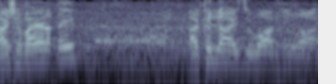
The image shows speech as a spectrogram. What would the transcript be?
هاي شوف هاي رقيب. هاي كلها هاي زوار زوار.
